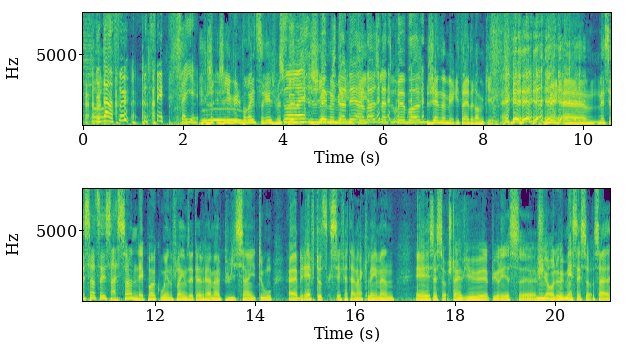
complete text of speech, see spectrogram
il était en feu. Tu sais, ça y est. J'ai vu le bras étiré, je me suis Ouais, dit, ouais. je viens de me mériter. avant, je la trouvais bonne. Je viens de me mériter un drum kit. mais euh, mais c'est ça, tu sais, ça sonne l'époque où In Flames était vraiment puissant et tout. Euh, bref, tout ce qui s'est fait avant Clayman. Et c'est ça, j'étais un vieux euh, puriste euh, chialeux, mais c'est ça, ça,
